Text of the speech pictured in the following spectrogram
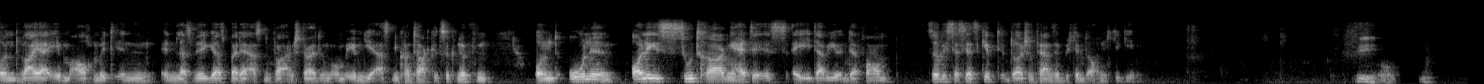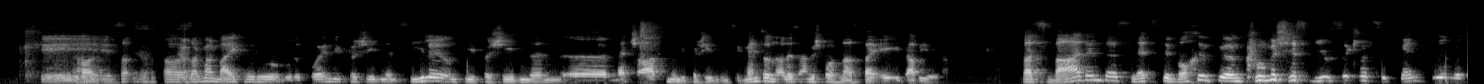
und war ja eben auch mit in, in Las Vegas bei der ersten Veranstaltung, um eben die ersten Kontakte zu knüpfen. Und ohne Ollis Zutragen hätte es AEW in der Form, so wie es das jetzt gibt, im deutschen Fernsehen bestimmt auch nicht gegeben. Okay. okay. Aber, sag, aber sag mal, Mike, wo du, wo du vorhin die verschiedenen Stile und die verschiedenen äh, Matcharten und die verschiedenen Segmente und alles angesprochen hast bei AEW. Was war denn das letzte Woche für ein komisches Musical-Segment hier mit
